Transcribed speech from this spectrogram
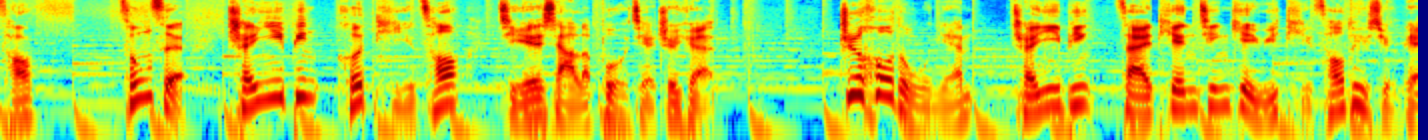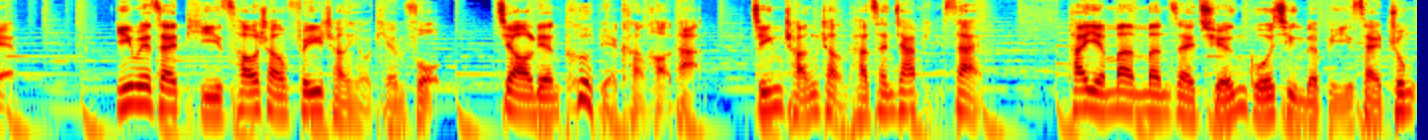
操，从此陈一冰和体操结下了不解之缘。之后的五年，陈一冰在天津业余体操队训练，因为在体操上非常有天赋，教练特别看好他，经常让他参加比赛。他也慢慢在全国性的比赛中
